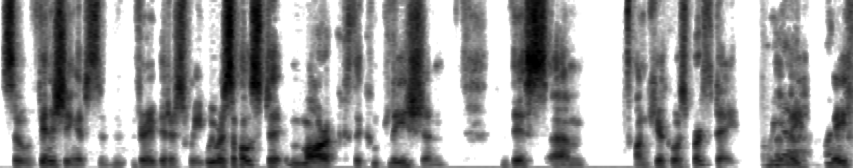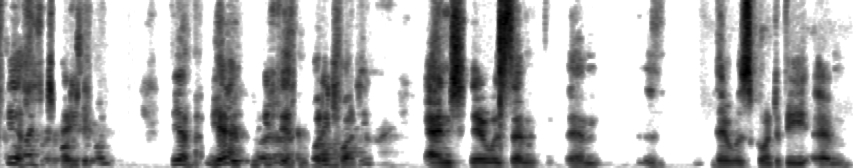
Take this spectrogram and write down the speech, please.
So finishing it's very bittersweet. We were supposed to mark the completion this um, on Kierkegaard's birthday, oh, yeah. uh, May, May 5th, yeah, yeah, 2020. And there was um, um, there was going to be um,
